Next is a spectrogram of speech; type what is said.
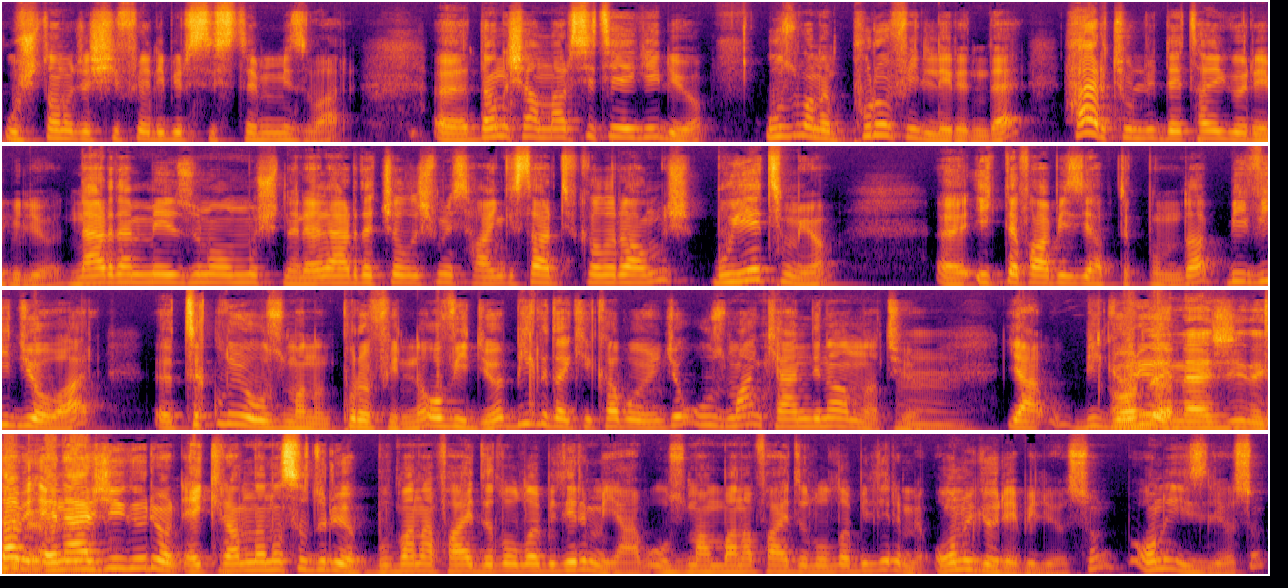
Uçtan uca şifreli bir sistemimiz var. Ee, danışanlar siteye geliyor. Uzmanın profillerinde her türlü detayı görebiliyor. Nereden mezun olmuş, nerelerde çalışmış, hangi sertifikaları almış. Bu yetmiyor. Ee, ilk defa biz yaptık bunu da. Bir video var. Ee, tıklıyor uzmanın profiline o video. Bir dakika boyunca uzman kendini anlatıyor. Ya bir Orada görüyor. enerjiyi de Tabii görebiliyor. enerjiyi görüyorsun. Ekranda nasıl duruyor? Bu bana faydalı olabilir mi? Ya uzman bana faydalı olabilir mi? Onu görebiliyorsun. Onu izliyorsun.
